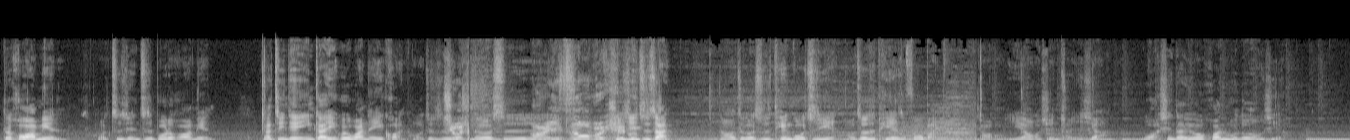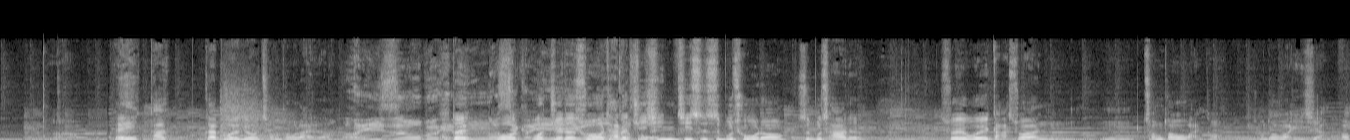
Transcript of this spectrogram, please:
的画面啊，之前直播的画面，那今天应该也会玩那一款哦，就是那个是群星之战，然后这个是天国之眼，哦，这是 PS4 版的，好，一样我宣传一下。哇，现在又换那么多东西啊！哎，他该不会给我从头来了？哦，对我，我觉得说他的剧情其实是不错的哦，是不差的，所以我也打算嗯从头玩哦，从头玩一下。好，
